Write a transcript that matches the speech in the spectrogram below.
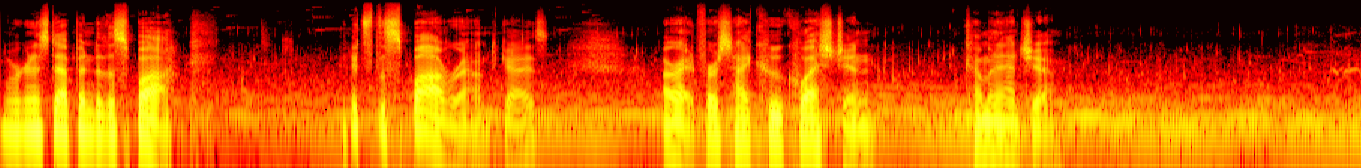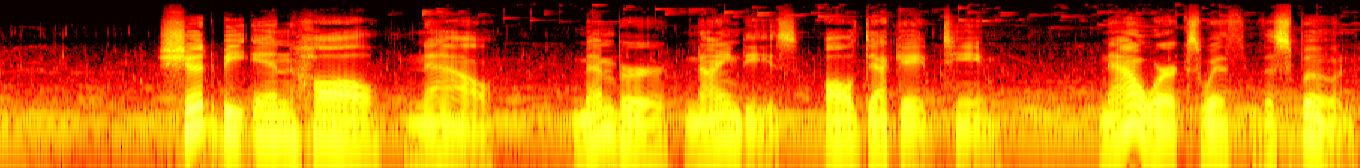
we're going to step into the spa. It's the spa round, guys. All right, first haiku question coming at you. Should be in hall now member 90s all decade team. Now works with the spoon.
